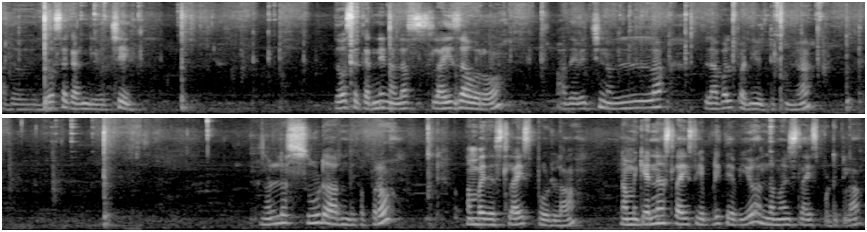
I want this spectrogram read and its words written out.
அதை தோசை கரண்டி வச்சு தோசை கரண்டி நல்லா ஸ்லைஸாக வரும். அதை வச்சு நல்லா லெவல் பண்ணி விட்டுக்குங்க. நல்லா சூடு இருந்ததுக்கப்புறம் நம்ம இதை ஸ்லைஸ் போடலாம். நமக்கு என்ன ஸ்லைஸ் எப்படி தேவையோ அந்த மாதிரி ஸ்லைஸ் போட்டுக்கலாம்.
